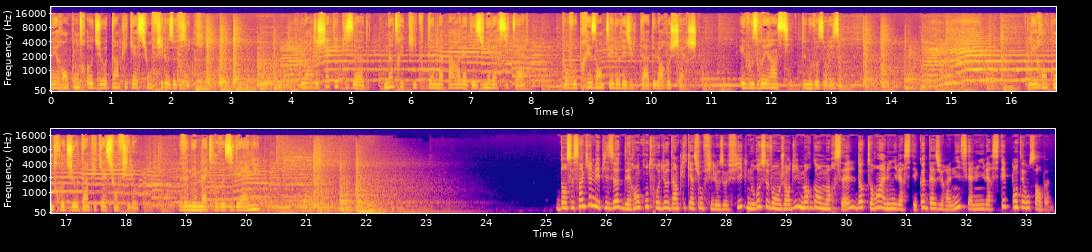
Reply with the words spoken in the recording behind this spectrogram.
les rencontres audio d'implication philosophique. Lors de chaque épisode, notre équipe donne la parole à des universitaires pour vous présenter le résultat de leurs recherches et vous ouvrir ainsi de nouveaux horizons. Les rencontres audio d'implication philo. Venez mettre vos idées à nu. Dans ce cinquième épisode des rencontres audio d'implication philosophique, nous recevons aujourd'hui Morgan Morcel, doctorant à l'Université Côte d'Azur à Nice et à l'Université Panthéon-Sorbonne.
